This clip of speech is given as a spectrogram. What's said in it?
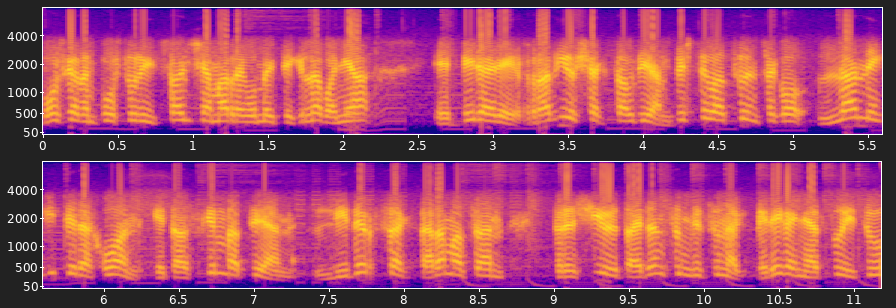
bosgarren postu hori zail xamarra egon daitekela, baina e, bera ere, radiosak taldean beste batzuentzako lan egitera joan eta azken batean liderzak daramatzan presio eta erantzun gizunak bere gain hartu ditu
